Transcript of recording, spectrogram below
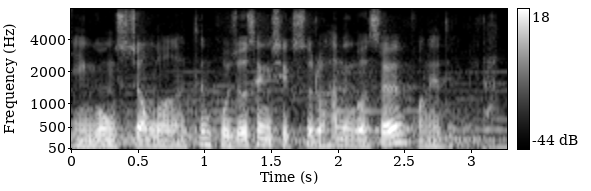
인공수정과 같은 보조 생식술을 하는 것을 권해드립니다.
